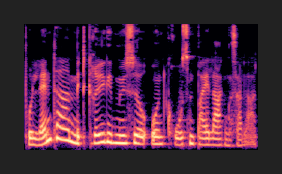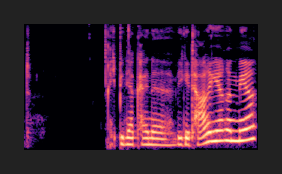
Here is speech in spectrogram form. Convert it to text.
Polenta mit Grillgemüse und großem Beilagensalat. Ich bin ja keine Vegetarierin mehr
